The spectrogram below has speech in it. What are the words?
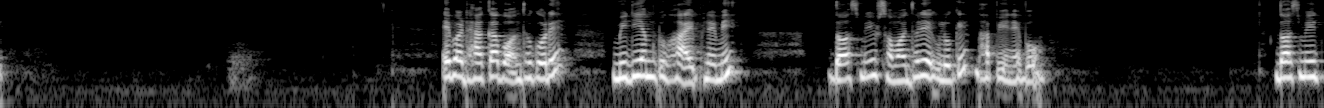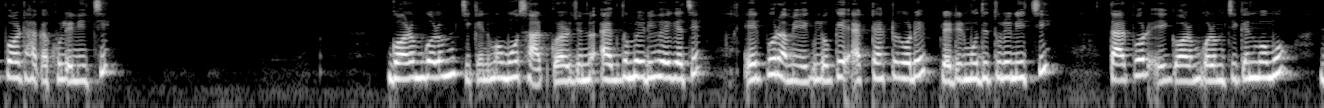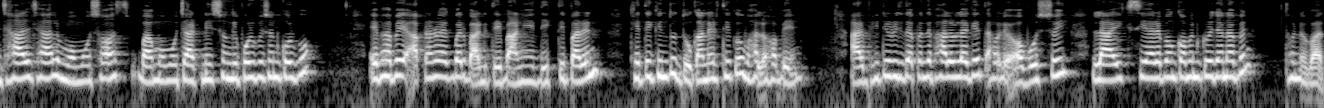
এবার ঢাকা বন্ধ করে মিডিয়াম টু হাই ফ্লেমে দশ মিনিট সময় ধরে এগুলোকে ভাপিয়ে নেব। দশ মিনিট পর ঢাকা খুলে নিচ্ছি। গরম গরম চিকেন মোমো সার্ভ করার জন্য একদম রেডি হয়ে গেছে। এরপর আমি এগুলোকে একটা একটা করে প্লেটের মধ্যে তুলে নিচ্ছি। তারপর এই গরম গরম চিকেন মোমো, ঝাল ঝাল মোমো সস বা মোমো চাটনির সঙ্গে পরিবেশন করব। এভাবে আপনারাও একবার বাড়িতে বানিয়ে দেখতে পারেন, খেতে কিন্তু দোকানের থেকেও ভালো হবে। আর ভিডিওটি যদি আপনাদের ভালো লাগে তাহলে অবশ্যই লাইক, শেয়ার এবং কমেন্ট করে জানাবেন। ধন্যবাদ।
